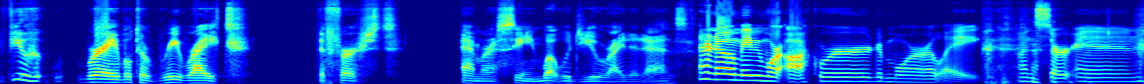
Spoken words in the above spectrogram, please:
if you were able to rewrite the first amorous scene? What would you write it as? I don't know, maybe more awkward, more like uncertain.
